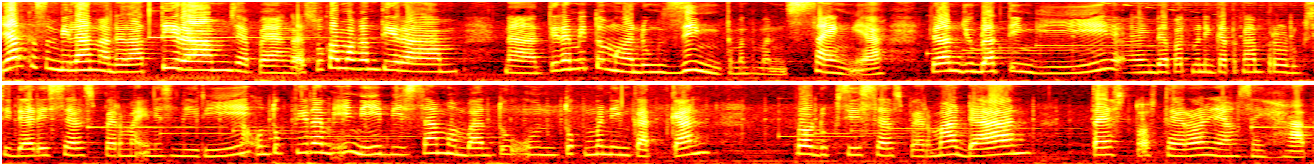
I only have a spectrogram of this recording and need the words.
Yang kesembilan adalah tiram. Siapa yang nggak suka makan tiram? Nah, tiram itu mengandung zinc, teman-teman, seng ya, dalam jumlah tinggi yang dapat meningkatkan produksi dari sel sperma ini sendiri. Nah, untuk tiram ini bisa membantu untuk meningkatkan produksi sel sperma dan testosteron yang sehat.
